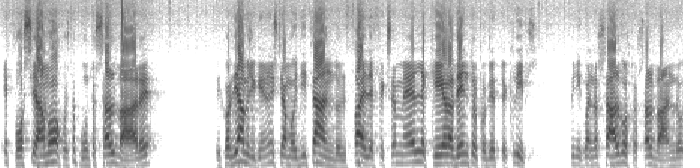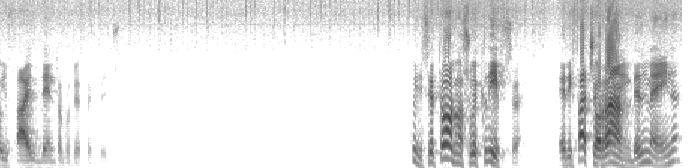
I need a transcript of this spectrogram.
E possiamo a questo punto salvare, ricordiamoci che noi stiamo editando il file fxml che era dentro il progetto Eclipse, quindi quando salvo sto salvando il file dentro il progetto Eclipse. Quindi se torno su Eclipse e rifaccio run del main,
